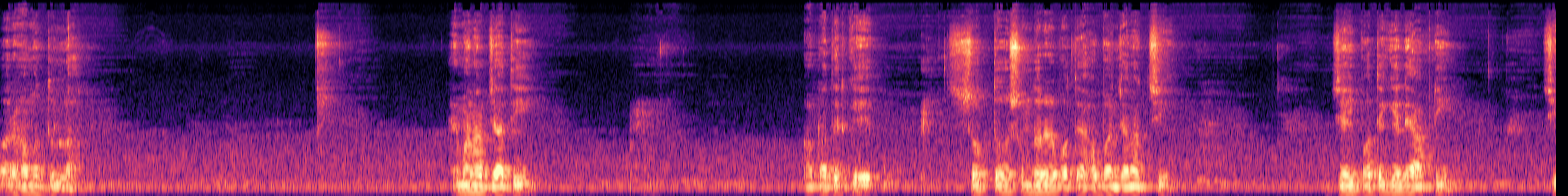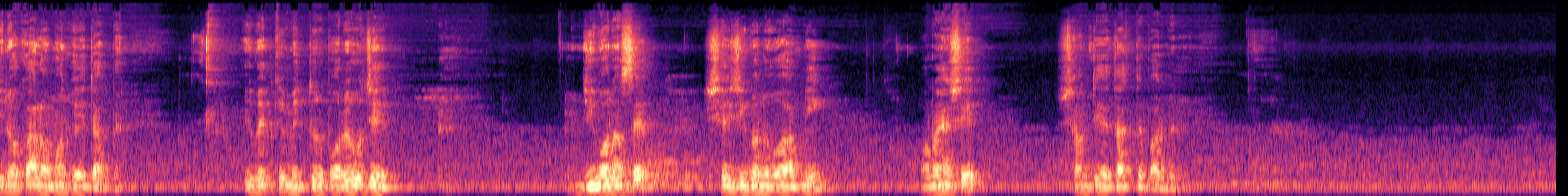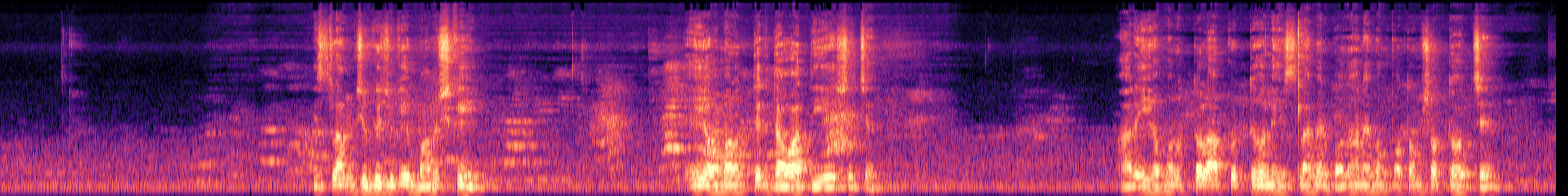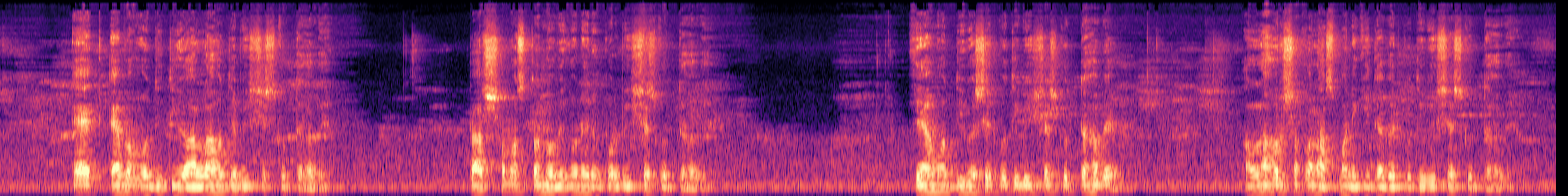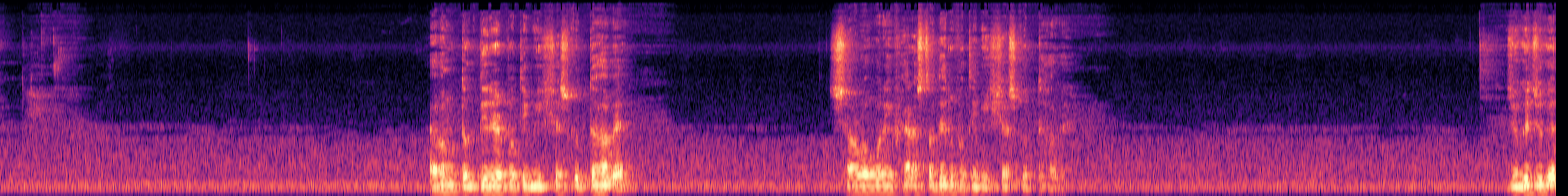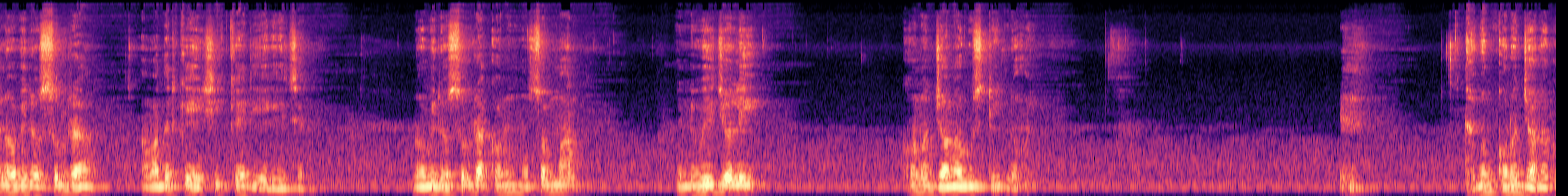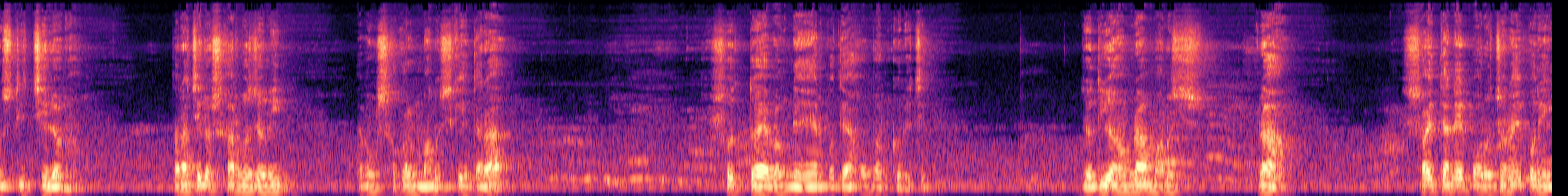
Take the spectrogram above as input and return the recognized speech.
ও রহমতুল্লাহ। জাতি, আপনাদেরকে সত্য ও সুন্দরের পথে আহ্বান জানাচ্ছি। যেই পথে গেলে আপনি চিরকাল অমর হয়ে থাকবেন। ইভেন কি মৃত্যুর পরেও যে জীবন আছে, সেই জীবনও আপনি অনায়াসে শান্তিতে থাকতে পারবেন। ইসলাম যুগে যুগে মানুষকে এই অমরত্বের দাওয়াত দিয়ে এসেছেন। আর এই অমরত্ব লাভ করতে হলে ইসলামের প্রধান এবং প্রথম সত্য হচ্ছে এক এবং অদ্বিতীয় আল্লাহতে বিশ্বাস করতে হবে। তার সমস্ত নবীগণের উপর বিশ্বাস করতে হবে। কেয়ামত দিবসের প্রতি বিশ্বাস করতে হবে। আল্লাহর সকল আসমানি কিতাবের প্রতি বিশ্বাস করতে হবে। এবং তকদিরের প্রতি বিশ্বাস করতে হবে। সর্বোপরি ফেরস্তাদের প্রতি বিশ্বাস করতে হবে। যুগে যুগে নবী রসুলরা আমাদেরকে এই শিক্ষাই দিয়ে গিয়েছেন। নবী রসুলরা কোনো মুসলমান ইন্ডিভিজুয়ালি কোনো জনগোষ্ঠীর নয়। এবং কোনো জনগোষ্ঠী ছিল না। তারা ছিল সার্বজনীন এবং সকল মানুষকে তারা সত্য এবং ন্যায়ের পথে আহ্বান করেছেন যদিও আমরা মানুষরা শয়তানের প্ররোচনায় করে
